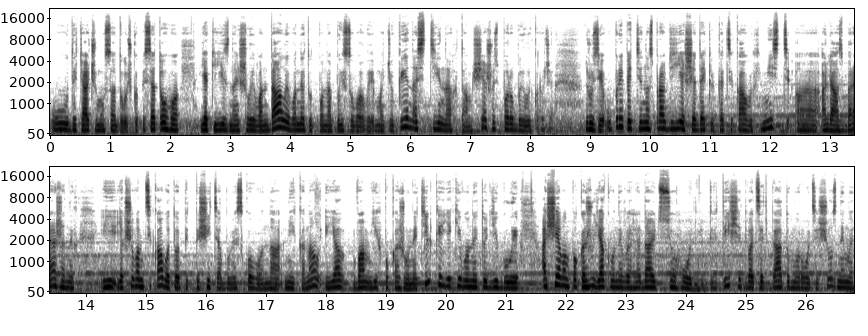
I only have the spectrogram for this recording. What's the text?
у дитячому садочку. Після того, як її знайшли вандали, вони тут понаписували матюки на стінах, там ще щось поробили. Коротше, друзі, у Прип'яті насправді є ще декілька цікавих місць е, аля збережених. І якщо вам цікаво, то підпишіться обов'язково на мій канал, і я вам їх покажу не тільки які вони тоді були, а ще вам покажу, як вони виглядають сьогодні, у 2025 році. Що з ними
